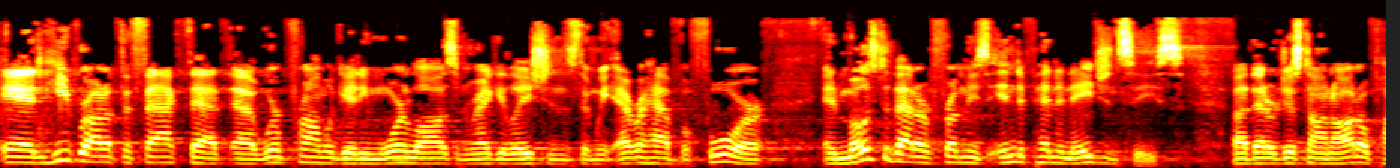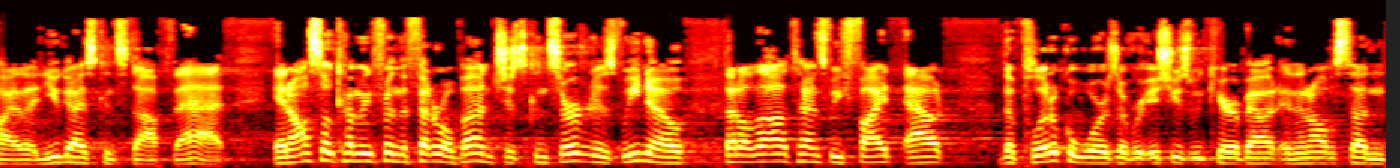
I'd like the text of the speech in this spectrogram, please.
and he brought up the fact that uh, we're promulgating more laws and regulations than we ever have before. And most of that are from these independent agencies uh, that are just on autopilot. And you guys can stop that. And also coming from the federal bunch, as conservatives, we know that a lot of times we fight out the political wars over issues we care about, and then all of a sudden,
